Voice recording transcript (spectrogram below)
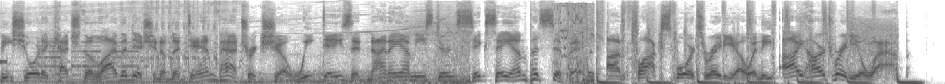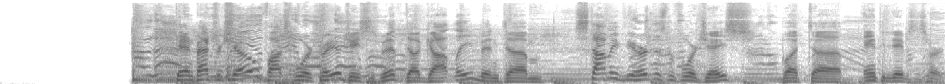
Be sure to catch the live edition of the Dan Patrick Show weekdays at 9 a.m. Eastern, 6 a.m. Pacific on Fox Sports Radio and the iHeartRadio app. Dan Patrick Show, Fox Sports Radio, Jason Smith, Doug Gottlieb. And um, stop me if you heard this before, Jace, but uh, Anthony Davis is hurt.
